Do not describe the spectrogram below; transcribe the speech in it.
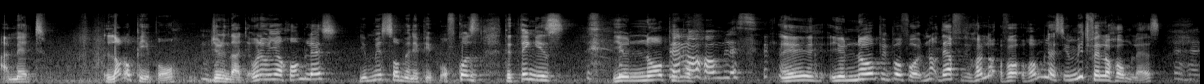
I met a lot of people mm -hmm. during that. When you're homeless, you meet so many people. Of course, the thing is, you know people. fellow homeless. eh, you know people for no, they're for homeless. You meet fellow homeless, uh -huh.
